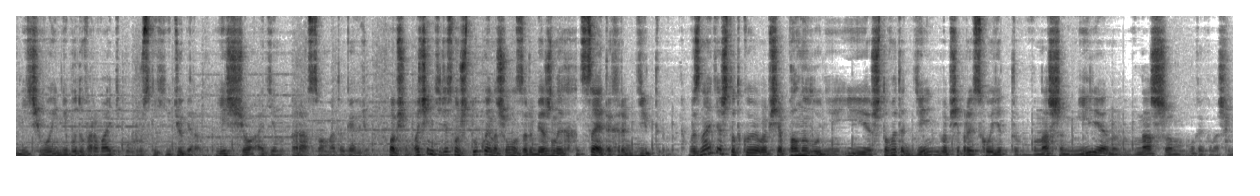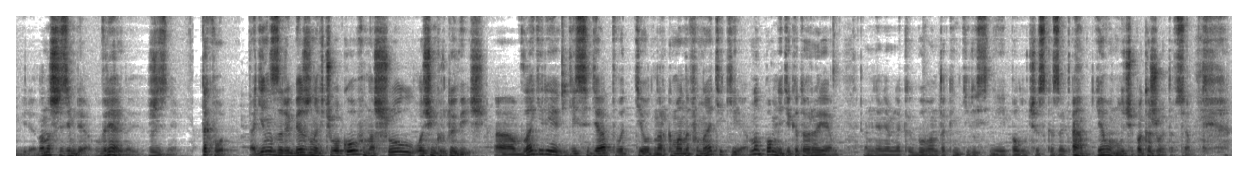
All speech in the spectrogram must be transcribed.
ничего и не буду воровать у русских ютуберов. Еще один раз вам это говорю. В общем, очень интересную штуку я нашел на зарубежных сайтах Reddit. Вы знаете, что такое вообще полнолуние? И что в этот день вообще происходит в нашем мире, в нашем, ну как в нашем мире, на нашей земле, в реальной жизни? Так вот, один из зарубежных чуваков нашел очень крутую вещь. А, в лагере, где сидят вот те вот наркоманы-фанатики, ну, помните, которые... Как бы вам так интереснее и получше сказать. А, я вам лучше покажу это все.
